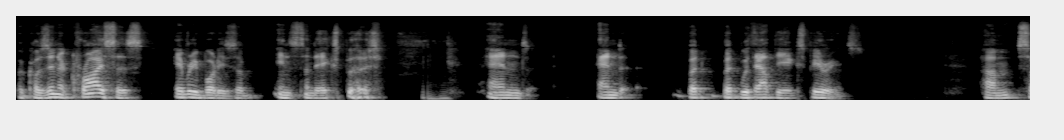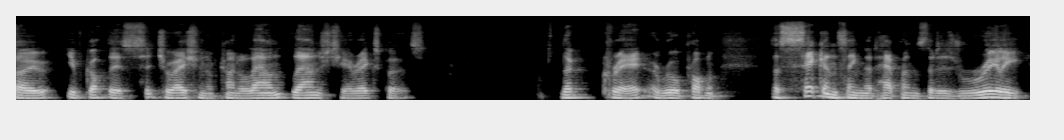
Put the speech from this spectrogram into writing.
because in a crisis, everybody's an instant expert, mm-hmm. and and but but without the experience. Um, so you've got this situation of kind of lounge, lounge chair experts that create a real problem. The second thing that happens that is really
